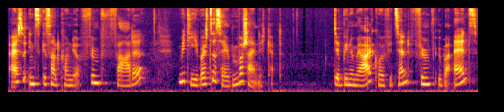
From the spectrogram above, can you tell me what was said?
Also insgesamt kommen wir auf fünf Pfade mit jeweils derselben Wahrscheinlichkeit. Der Binomialkoeffizient 5 über 1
